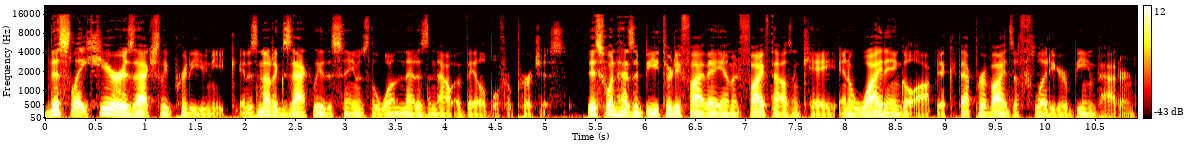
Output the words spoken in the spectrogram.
This light here is actually pretty unique, and is not exactly the same as the one that is now available for purchase. This one has a B35AM at 5000K and a wide-angle optic that provides a floodier beam pattern.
